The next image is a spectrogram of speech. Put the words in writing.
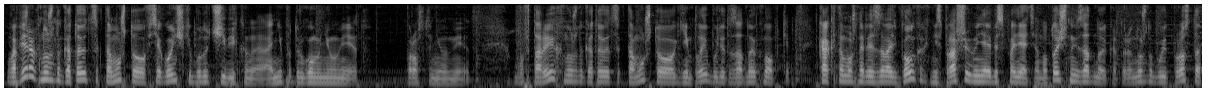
Во-первых, нужно готовиться к тому, что все гонщики будут чибиками, они по-другому не умеют. Просто не умеют. Во-вторых, нужно готовиться к тому, что геймплей будет из одной кнопки. Как это можно реализовать в гонках, не спрашивай меня без понятия, но точно из одной, которую нужно будет просто,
